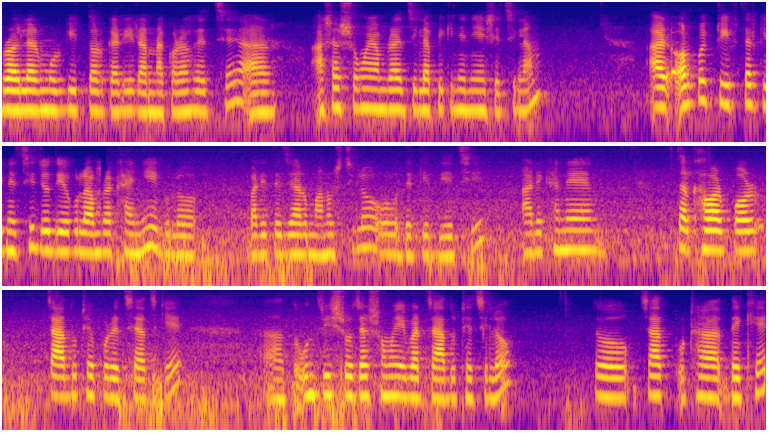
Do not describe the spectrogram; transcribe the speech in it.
ব্রয়লার মুরগির তরকারি রান্না করা হয়েছে। আর আসার সময় আমরা জিলাপি কিনে নিয়ে এসেছিলাম। আর অল্প একটু ইফতার কিনেছি যদি ওগুলো আমরা খাইনি, এগুলো বাড়িতে যার মানুষ ছিল, ওদেরকে দিয়েছি। আর এখানে ইফতার খাওয়ার পর চাঁদ উঠে পড়েছে আজকে। তো উনত্রিশ রোজার সময় এবার চাঁদ উঠেছিল। তো চাঁদ ওঠা দেখে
